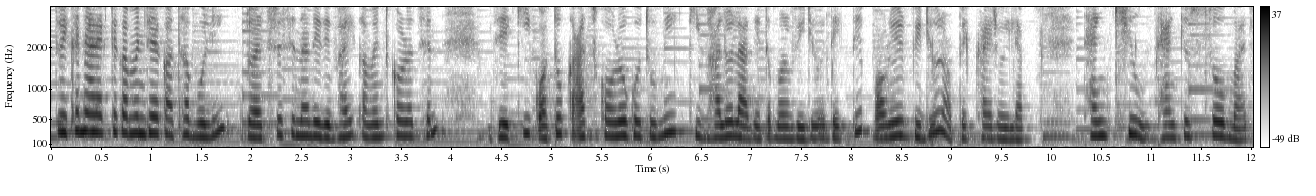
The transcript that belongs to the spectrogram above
তো এখানে আর একটা কমেন্টের কথা বলি। জয়শ্রী সিনহা দিদি ভাই কমেন্ট করেছেন যে, কি কত কাজ করো গো তুমি? কি ভালো লাগে তোমার ভিডিও দেখতে। পরের ভিডিওর অপেক্ষায় রইলাম। Thank you thank you so much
